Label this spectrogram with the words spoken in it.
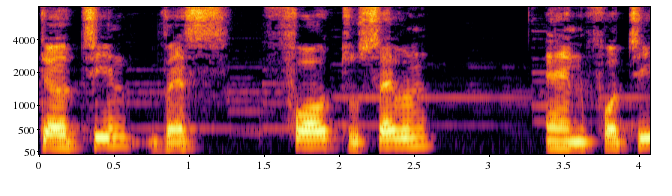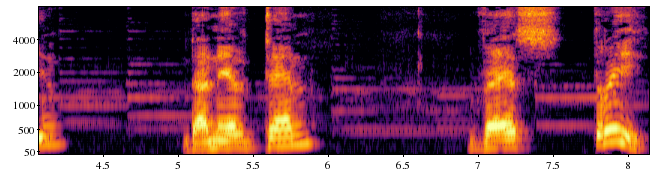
13, verse 4 to 7 and 14, Daniel 10, verse 3.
